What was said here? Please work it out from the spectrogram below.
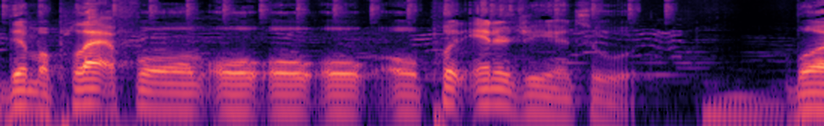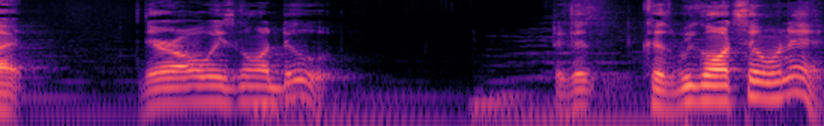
them a platform or, or, or, or put energy into it. But they're always going to do it. Because cause we're going to tune in.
